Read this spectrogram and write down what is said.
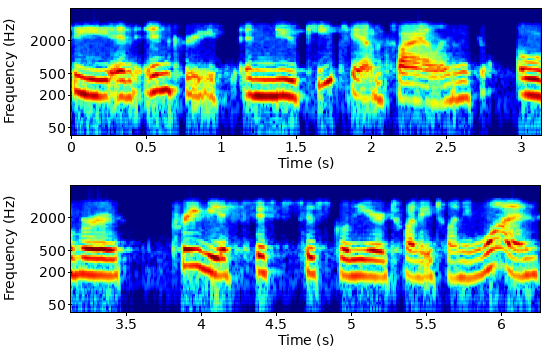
see an increase in new qui tam filings over previous fiscal year 2021,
